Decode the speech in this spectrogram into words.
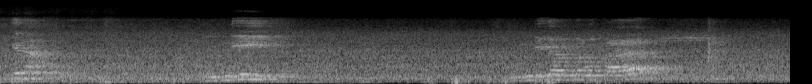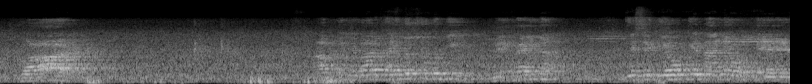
ठीक है ना हिंदी हिंदी का मतलब होता है ज्वार आपने ज्वार खाई बच्चों को भी नहीं खाई ना जैसे गेहूँ के दाने होते हैं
